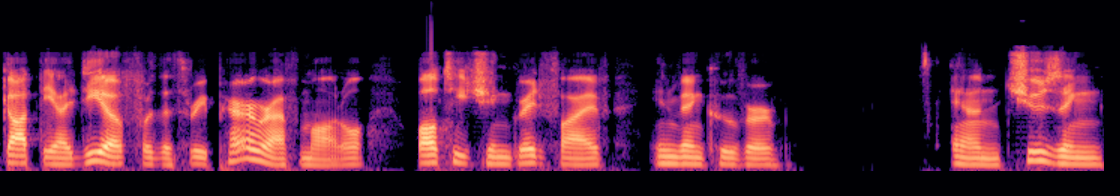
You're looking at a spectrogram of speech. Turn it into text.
got the idea for the three paragraph model while teaching grade 5 in Vancouver and choosing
